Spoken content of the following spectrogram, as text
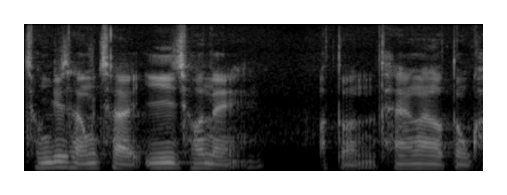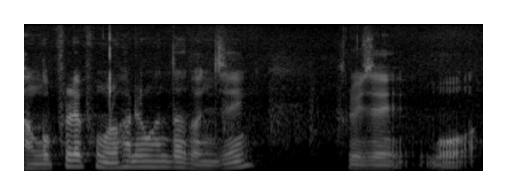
전기 자동차 이전에 어떤 다양한 어떤 광고 플랫폼을 활용한다든지 그리고 이제 뭐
